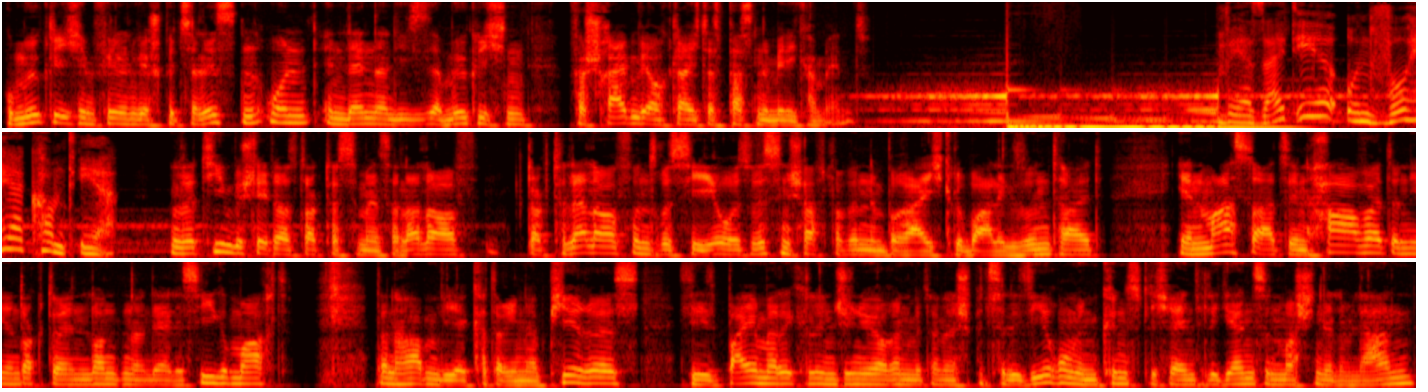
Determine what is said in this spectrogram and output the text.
Womöglich empfehlen wir Spezialisten und in Ländern, die dies ermöglichen, verschreiben wir auch gleich das passende Medikament. Wer seid ihr und woher kommt ihr? Unser Team besteht aus Dr. Samantha Laloff. Dr. Laloff, unsere CEO, ist Wissenschaftlerin im Bereich globale Gesundheit. Ihren Master hat sie in Harvard und ihren Doktor in London an der LSE gemacht. Dann haben wir Katharina Pires. Sie ist Biomedical Ingenieurin mit einer Spezialisierung in künstlicher Intelligenz und maschinellem Lernen.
